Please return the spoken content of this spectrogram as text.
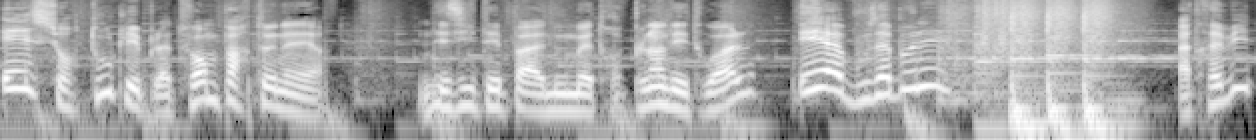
et sur toutes les plateformes partenaires. N'hésitez pas à nous mettre plein d'étoiles et à vous abonner. A très vite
